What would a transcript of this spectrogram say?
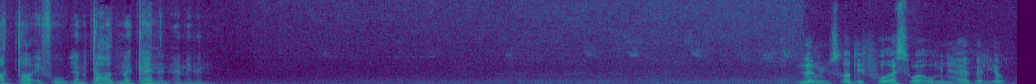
الطائف لم تعد مكانا آمنا. لم يصادفه أسوأ من هذا اليوم.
